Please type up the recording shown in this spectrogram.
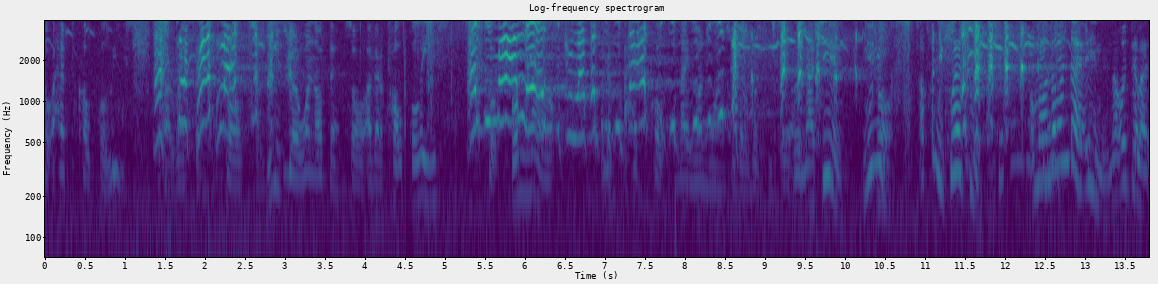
so I have to call police to arrest them. So these you are one of them. So I gotta call police. So from now, I have, I have to call 911 so they go to jail. We nachie nini? Hapa ni kwetu. Umeondoka nda ine na hotela.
